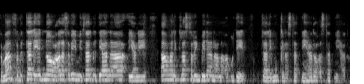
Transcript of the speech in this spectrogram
تمام؟ فبالتالي إنه على سبيل المثال بدي أنا يعني أعمل clustering بناء على عمودين. فبالتالي ممكن أستثني هذا وأستثني هذا.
